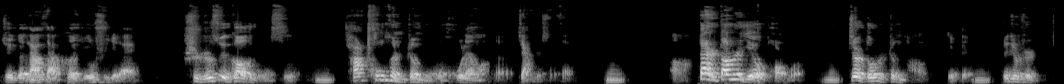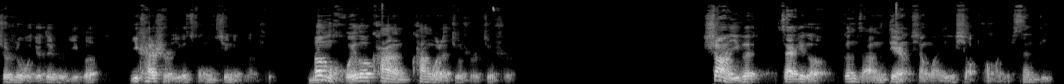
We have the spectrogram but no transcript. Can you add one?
这个纳斯达克有史以来市值最高的公司，嗯，它充分证明了互联网的价值所在，嗯，啊，但是当时也有泡沫，嗯，这都是正常的，对不对？嗯，这就是就是我觉得是一个一开始一个从众心理的问题。那么回头看看过来，就是就是上一个在这个跟咱们电影相关的一个小泡沫，就是三 D。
